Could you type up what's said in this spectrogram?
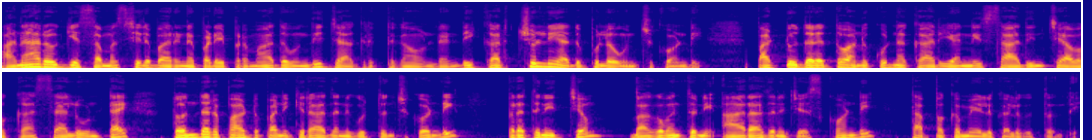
అనారోగ్య సమస్యల బారిన పడే ప్రమాదం ఉంది. జాగ్రత్తగా ఉండండి. ఖర్చుల్ని అదుపులో ఉంచుకోండి. పట్టుదలతో అనుకున్న కార్యాన్ని సాధించే అవకాశాలు ఉంటాయి. తొందరపాటు పనికిరాదని గుర్తుంచుకోండి. ప్రతినిత్యం భగవంతుని ఆరాధన చేసుకోండి. తప్పక మేలు కలుగుతుంది.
